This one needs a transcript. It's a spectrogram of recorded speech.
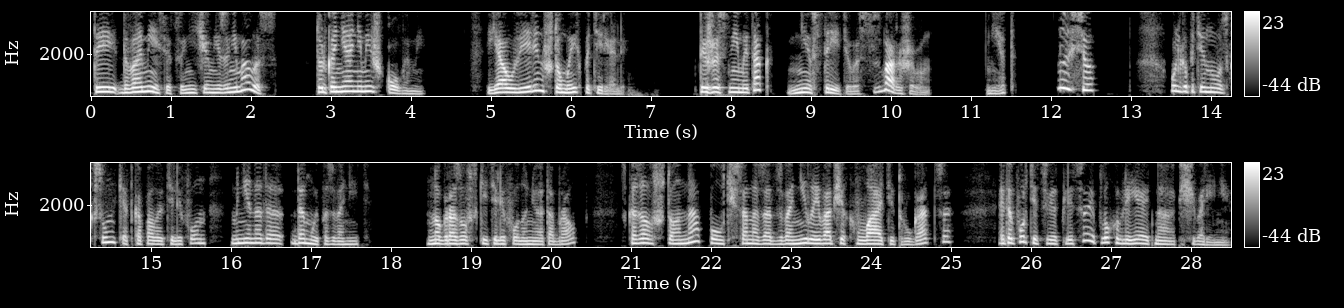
Ты два месяца ничем не занималась, только нянями и школами. Я уверен, что мы их потеряли. Ты же с ним и так не встретилась, с Барышевым? Нет. Ну и все. Ольга потянулась к сумке, откопала телефон. Мне надо домой позвонить. Но Грозовский телефон у нее отобрал. Сказал, что она полчаса назад звонила и вообще хватит ругаться. Это портит цвет лица и плохо влияет на пищеварение.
